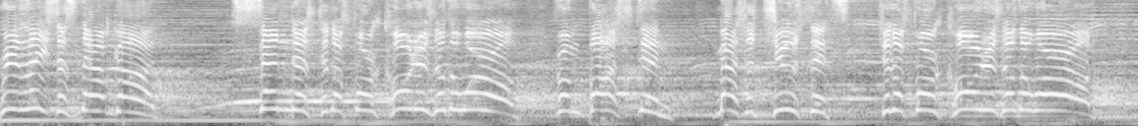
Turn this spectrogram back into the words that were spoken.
Release us now, God. Send us to the four corners of the world, from Boston, Massachusetts, to the four corners of the world.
